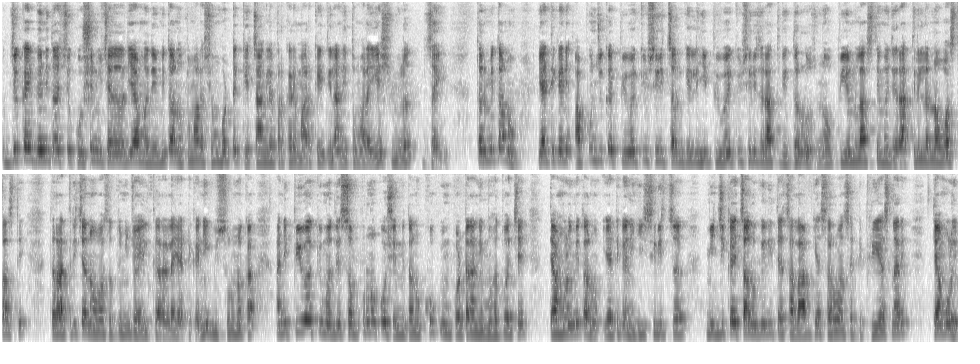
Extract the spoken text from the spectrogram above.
जे काही गणिताचे क्वेश्चन विचारले जातात यामध्ये मित्रांनो तुम्हाला शंभर टक्के चांगल्या प्रकारे मार्क येतील आणि तुम्हाला यश मिळत जाईल. तर मित्रांनो या ठिकाणी आपण जी काही पी वाय क्यू सिरीज चालू केली ही पी वाय क्यू सिरीज रात्री दररोज नऊ पी एमला असते म्हणजे रात्रीला नऊ वाजता असते. तर रात्रीच्या नऊ वाजता तुम्ही जॉईन करायला या ठिकाणी विसरू नका. आणि पी वाय क्यूमधले संपूर्ण क्वेश्चन मित्रांनो खूप इम्पॉर्टंट आणि महत्त्वाचे आहेत. त्यामुळे मित्रांनो या ठिकाणी ही सिरीजचं मी जी काही चालू केली त्याचा लाभ घ्या सर्वांसाठी फ्री असणार. आहे त्यामुळे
